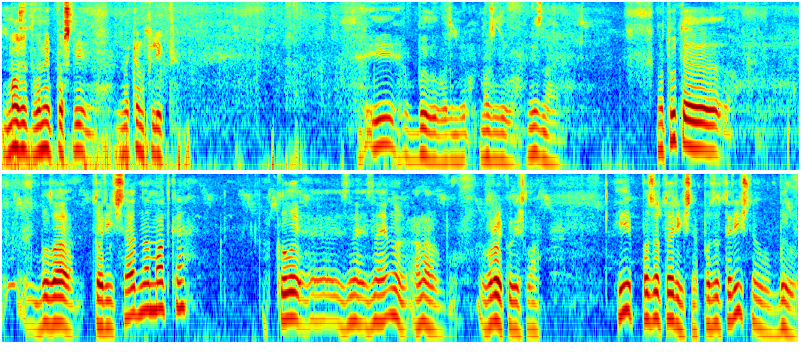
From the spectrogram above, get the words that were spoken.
може вони пішли на конфлікт. І вбили, можливо, не знаю. Ну тут е, була торічна одна матка, коли е, з нею, ну, вона в ройку війшла. І позаторічна. Позаторічну вбили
